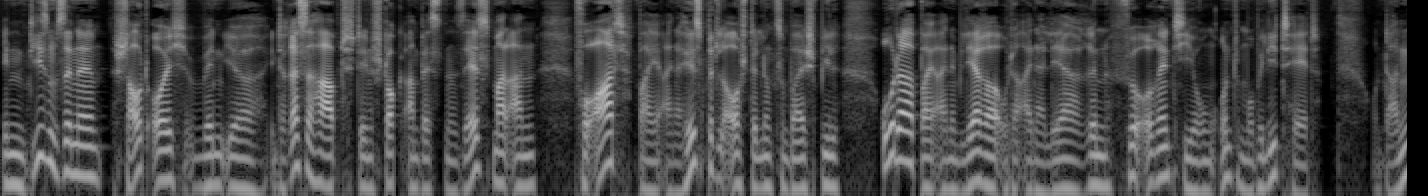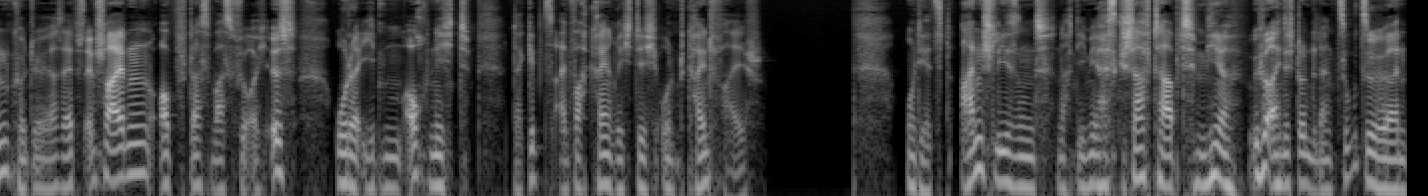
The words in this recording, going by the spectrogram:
In diesem Sinne, schaut euch, wenn ihr Interesse habt, den Stock am besten selbst mal an, vor Ort bei einer Hilfsmittelausstellung zum Beispiel oder bei einem Lehrer oder einer Lehrerin für Orientierung und Mobilität. Und dann könnt ihr ja selbst entscheiden, ob das was für euch ist oder eben auch nicht. Da gibt's einfach kein richtig und kein falsch. Und jetzt anschließend, nachdem ihr es geschafft habt, mir über eine Stunde lang zuzuhören,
